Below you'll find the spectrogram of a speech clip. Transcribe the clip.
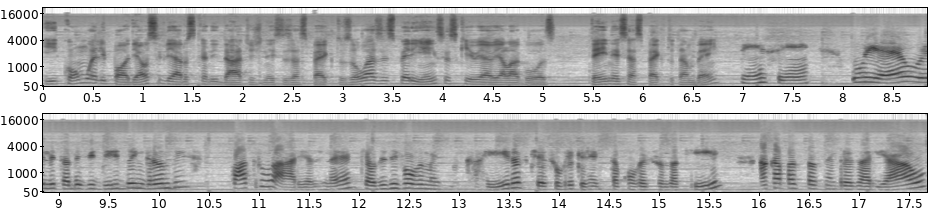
e como ele pode auxiliar os candidatos nesses aspectos ou as experiências que o IEL Alagoas tem nesse aspecto também? Sim, sim. O IEL ele está dividido em grandes quatro áreas, né? Que é o desenvolvimento de carreiras, que é sobre o que a gente está conversando aqui, a capacitação empresarial,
